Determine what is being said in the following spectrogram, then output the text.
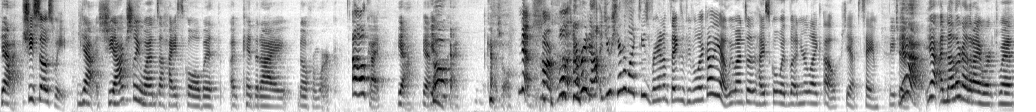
Yeah, She's so sweet. yeah. She actually went to high school with a kid that I know from work. Oh, okay. Yeah, yeah. Oh, okay. Casual. Yeah. smart. Well, every now you hear like these random things, and people are like, "Oh yeah, we went to high school with," and you're like, "Oh yeah, same. Me too." Yeah, yeah. Another guy that I worked with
